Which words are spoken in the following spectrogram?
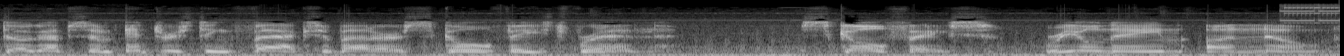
Dug up some interesting facts about our skull-faced friend. Skull Face, real name unknown.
